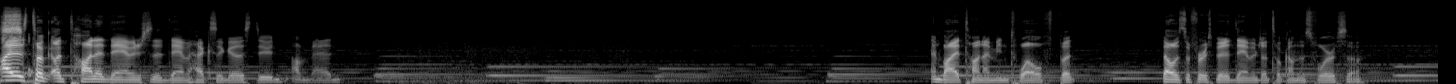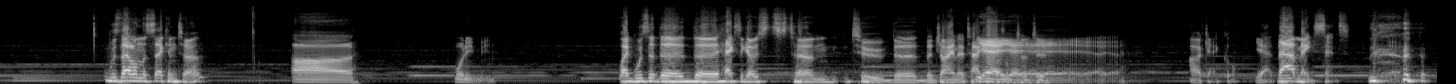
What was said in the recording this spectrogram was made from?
I just took a ton of damage to the damn Hexaghost, dude. I'm mad. And by a ton I mean 12, but that was the first bit of damage I took on this floor, so. Was that on the second turn? Uh, what do you mean? Like, was it the the Hexaghost's turn two, the the giant attack? Yeah, yeah, turn yeah, two? yeah, yeah, yeah, yeah. Okay, cool. Yeah, that makes sense.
